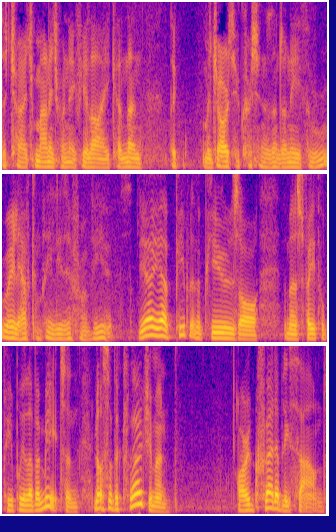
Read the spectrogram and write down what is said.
the church management, if you like, and then the majority of Christians underneath really have completely different views. Yeah, yeah. People in the pews are the most faithful people you'll ever meet, and lots of the clergymen are incredibly sound.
